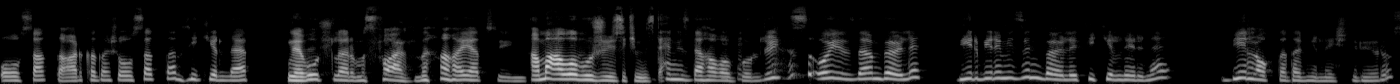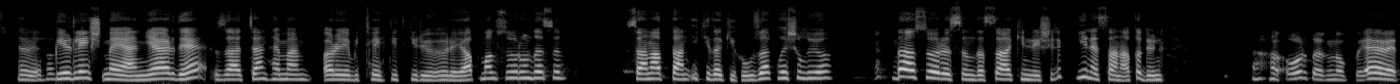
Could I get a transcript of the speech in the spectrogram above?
olsak da, arkadaş olsak da fikirler, Evet. burçlarımız farklı. Hayat suyumuz. Ama hava burcuyuz ikimiz de. Henüz de hava burcuyuz. O yüzden böyle birbirimizin böyle fikirlerine bir noktada birleştiriyoruz. Evet. Birleşmeyen yerde zaten hemen araya bir tehdit giriyor. Öyle yapmak zorundasın. Sanattan iki dakika uzaklaşılıyor. Daha sonrasında sakinleşilip yine sanata dön. Ortak noktaya. Evet.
